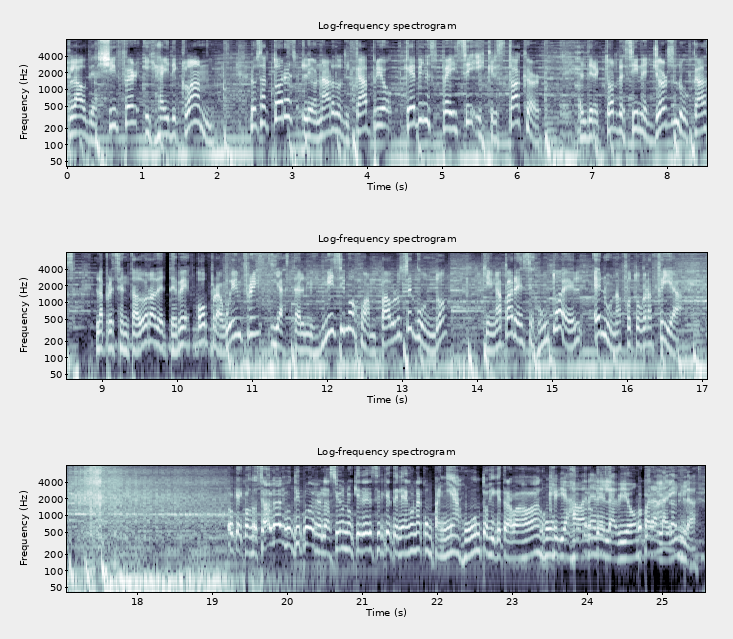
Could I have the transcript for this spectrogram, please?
Claudia Schiffer y Heidi Klum. Los actores Leonardo DiCaprio, Kevin Spacey y Chris Tucker, el director de cine George Lucas, la presentadora de TV Oprah Winfrey y hasta el mismísimo Juan Pablo II, quien aparece junto a él en una fotografía. Ok, cuando se habla de algún tipo de relación no quiere decir que tenían una compañía juntos y que trabajaban O juntos. que viajaban en que el avión para la isla. avión.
